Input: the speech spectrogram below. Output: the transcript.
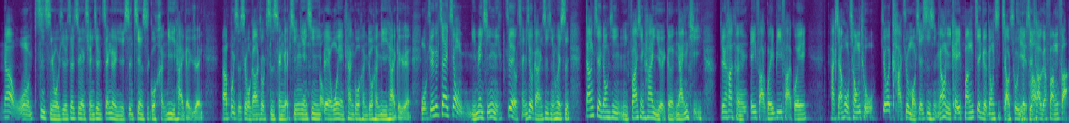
那我自己，我觉得在这个圈就真的也是见识过很厉害的人。啊，不只是我刚刚说资深的，其实年轻一辈我也看过很多很厉害的人。我觉得在这种里面，其实你最有成就感的事情，会是当这个东西你发现它有一个难题，就是它可能 A 法规 B 法规它相互冲突，就会卡住某些事情，然后你可以帮这个东西找出一个解套的方法，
